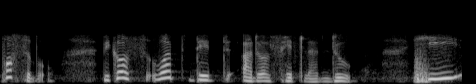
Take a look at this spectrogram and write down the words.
possible. Because what did Adolf Hitler do? He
